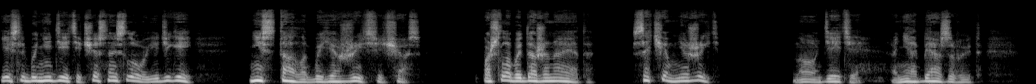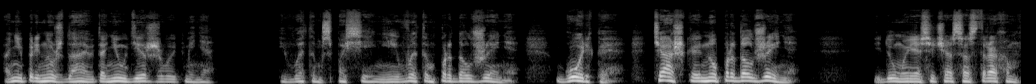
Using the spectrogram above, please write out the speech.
Если бы не дети, честное слово, Едигей, не стала бы я жить сейчас. Пошла бы даже на это. Зачем мне жить? Но дети, они обязывают, они принуждают, они удерживают меня. И в этом спасение, и в этом продолжение. Горькое, тяжкое, но продолжение. И думаю я сейчас со страхом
